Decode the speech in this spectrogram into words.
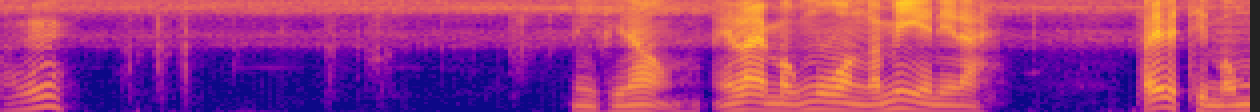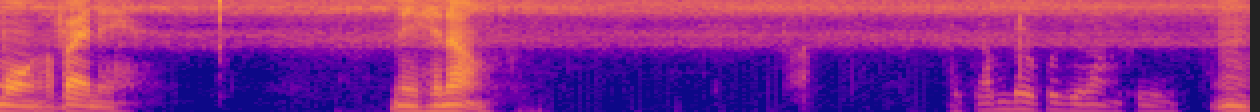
เฮ้ยนี่พี่น้องไอ้ไร่มะม่วงก็มีอันนี้นะไปไปถิ่มมะม่วงเข้าไปนี่นี่พี่น้องจำเด้อกูจะนั่งกินอืม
